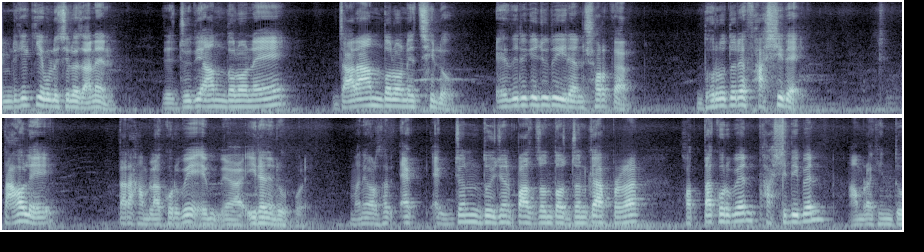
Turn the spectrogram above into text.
আমেরিকা কী বলেছিল জানেন? যে যদি আন্দোলনে, যারা আন্দোলনে ছিল, এদেরকে যদি ইরান সরকার ধরে ধরে ফাঁসি দেয়, তাহলে তারা হামলা করবে ইরানের উপরে। মানে অর্থাৎ এক, একজন, দুইজন, পাঁচজন, দশজনকে আপনারা হত্যা করবেন, ফাঁসি দিবেন, আমরা কিন্তু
